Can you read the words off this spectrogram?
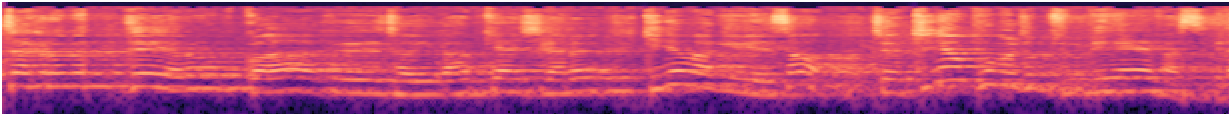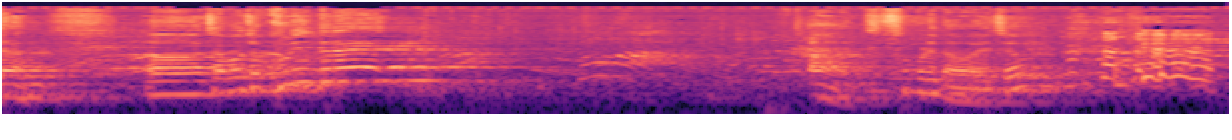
자, 그러면 이제 여러분과 그 저희가 함께한 시간을 기념하기 위해서 제가 기념품을 좀 준비해 봤습니다. 어, 자, 먼저 군인들의 아, 선물이 나와야죠.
